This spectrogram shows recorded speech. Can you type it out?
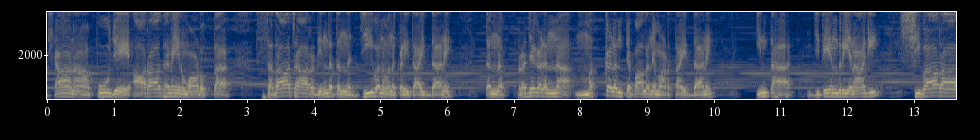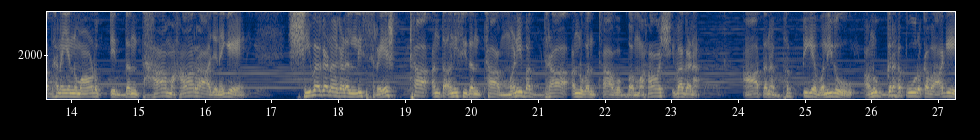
ಧ್ಯಾನ, ಪೂಜೆ, ಆರಾಧನೆಯನ್ನು ಮಾಡುತ್ತಾ ಸದಾಚಾರದಿಂದ ತನ್ನ ಜೀವನವನ್ನು ಕಳೀತಾ ಇದ್ದಾನೆ. ತನ್ನ ಪ್ರಜೆಗಳನ್ನು ಮಕ್ಕಳಂತೆ ಪಾಲನೆ ಮಾಡ್ತಾ ಇದ್ದಾನೆ. ಇಂತಹ ಜಿತೇಂದ್ರಿಯನಾಗಿ ಶಿವಾರಾಧನೆಯನ್ನು ಮಾಡುತ್ತಿದ್ದಂತಹ ಮಹಾರಾಜನಿಗೆ ಶಿವಗಣಗಳಲ್ಲಿ ಶ್ರೇಷ್ಠ ಅಂತ ಅನಿಸಿದಂಥ ಮಣಿಭದ್ರ ಅನ್ನುವಂಥ ಒಬ್ಬ ಮಹಾಶಿವಗಣ, ಆತನ ಭಕ್ತಿಗೆ ಒಲಿದು ಅನುಗ್ರಹಪೂರ್ವಕವಾಗಿ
